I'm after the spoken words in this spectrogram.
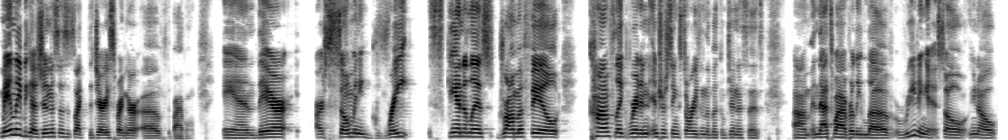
mainly because Genesis is like the Jerry Springer of the Bible, and there are so many great, scandalous, drama-filled, conflict-ridden, interesting stories in the book of Genesis, um, and that's why I really love reading it. So you know.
